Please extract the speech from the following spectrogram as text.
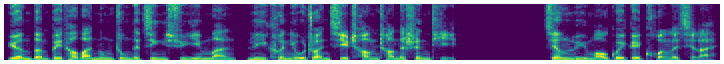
原本被他玩弄中的金须银蛮立刻扭转起长长的身体，将绿毛龟给捆了起来。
